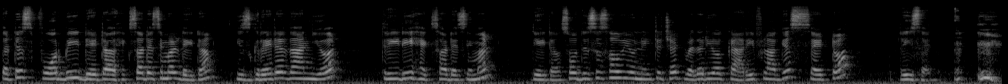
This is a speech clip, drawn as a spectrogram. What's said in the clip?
that is 4B data hexadecimal data is greater than your 3D hexadecimal data. So this is how you need to check whether your carry flag is set or reset.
